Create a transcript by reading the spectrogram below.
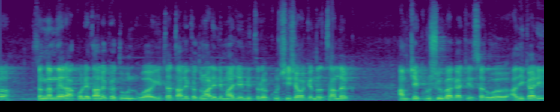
संगमनेर अकोले तालुक्यातून व इतर तालुक्यातून आलेले माझे मित्र कृषी सेवा केंद्र चालक आमचे कृषी विभागाचे सर्व अधिकारी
